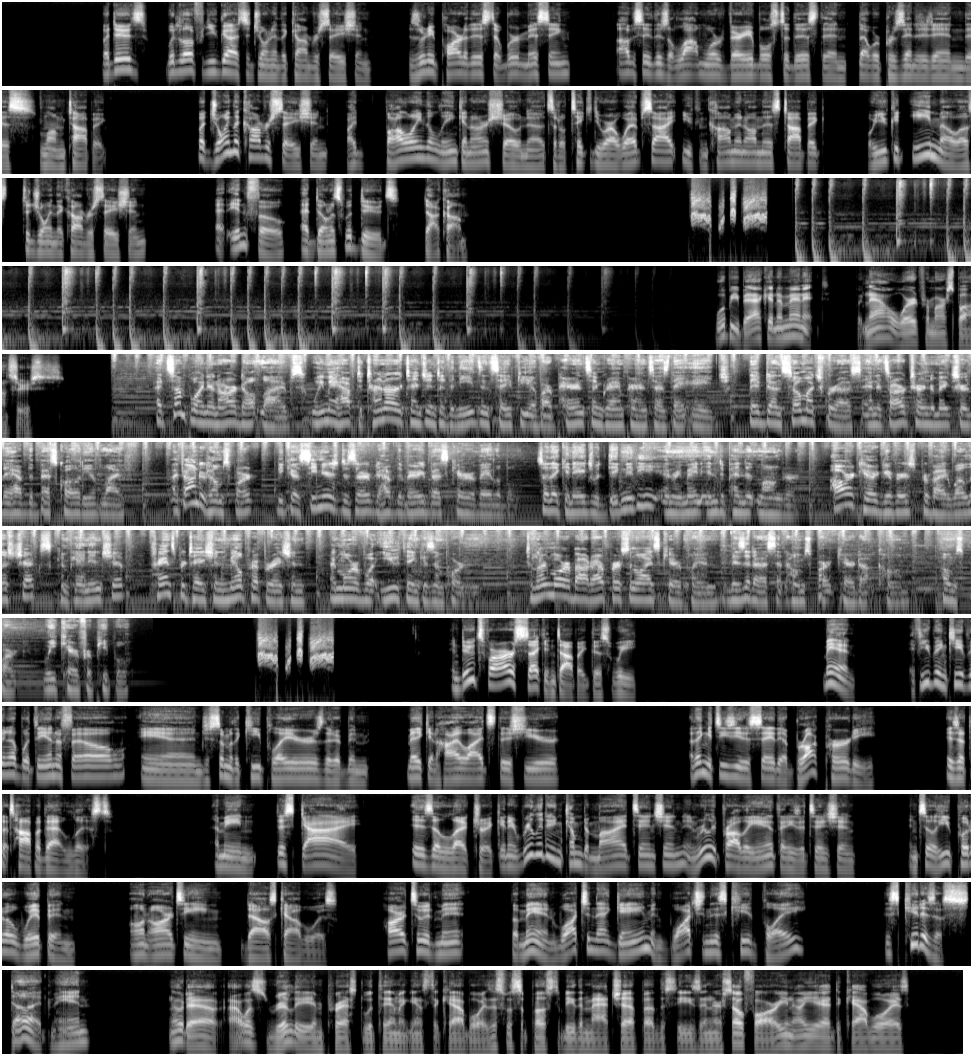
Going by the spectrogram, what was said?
But dudes, we'd love for you guys to join in the conversation. Is there any part of this that we're missing? Obviously, there's a lot more variables to this than that were presented in this long topic. But join the conversation by following the link in our show notes. It'll take you to our website. You can comment on this topic, or you can email us to join the conversation at info at donutswithdudes.com. We'll be back in a minute, but now a word from our sponsors. At some point in our adult lives, we may have to turn our attention to the needs and safety of our parents and grandparents as they age. They've done so much for us, and it's our turn to make sure they have the best quality of life. I founded HomeSpark because seniors deserve to have the very best care available so they can age with dignity and remain independent longer. Our caregivers provide wellness checks, companionship, transportation, meal preparation, and more of what you think is important. To learn more about our personalized care plan, visit us at homesparkcare.com. Homespark, we care for people. And dudes, for our second topic this week, man, if you've been keeping up with the NFL and just some of the key players that have been making highlights this year, I think it's easy to say that Brock Purdy is at the top of that list. I mean, this guy is electric. And it really didn't come to my attention and really probably Anthony's attention until he put a whipping on our team, Dallas Cowboys. Hard to admit, but man, watching that game and watching this kid play, this kid is a stud, man. No doubt. I was really impressed with him against the Cowboys. This was supposed to be the matchup of the season, or so far. You know, you had the Cowboys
